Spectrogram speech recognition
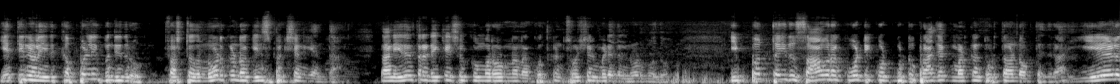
ಎತ್ತಿನೊಳಗೆ ಇದು ಕಪ್ಪಳ್ಳಿಗೆ ಬಂದಿದ್ರು. ಫಸ್ಟ್ ಅದನ್ನ ನೋಡ್ಕೊಂಡು ಹೋಗಿ ಇನ್ಸ್ಪೆಕ್ಷನ್ಗೆ ಅಂತ. ನಾನು ಇದೇ ಥರ ಡಿ ಕೆ ಶಿವಕುಮಾರ್ ಅವ್ರನ್ನ ನಾನು ಕೂತ್ಕೊಂಡು ಸೋಷಿಯಲ್ ಮೀಡಿಯಾದಲ್ಲಿ ನೋಡ್ಬೋದು. ಇಪ್ಪತ್ತೈದು ಸಾವಿರ ಕೋಟಿ ಕೊಟ್ಬಿಟ್ಟು ಪ್ರಾಜೆಕ್ಟ್ ಮಾಡ್ಕೊಂಡು ದುಡ್ಡು ತಗೊಂಡು ಹೋಗ್ತಾ ಇದ್ರ ಏಳು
